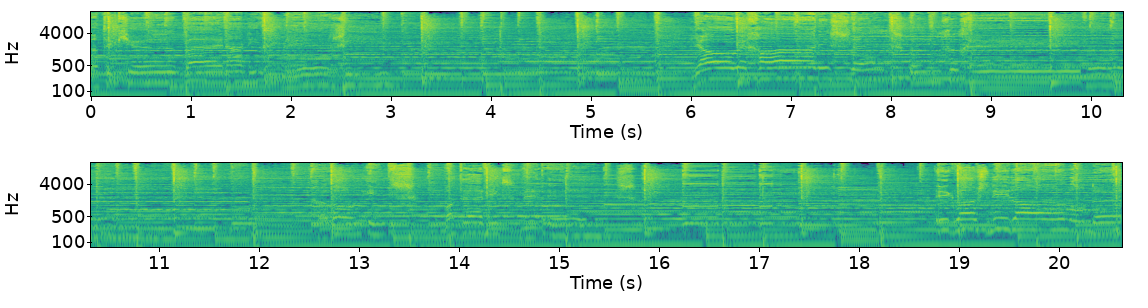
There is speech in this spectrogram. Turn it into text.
dat ik je bijna niet meer zie. Jouw weggaan is slechts een gegeven, gewoon iets wat er niet meer is. Ik was niet lang onder.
